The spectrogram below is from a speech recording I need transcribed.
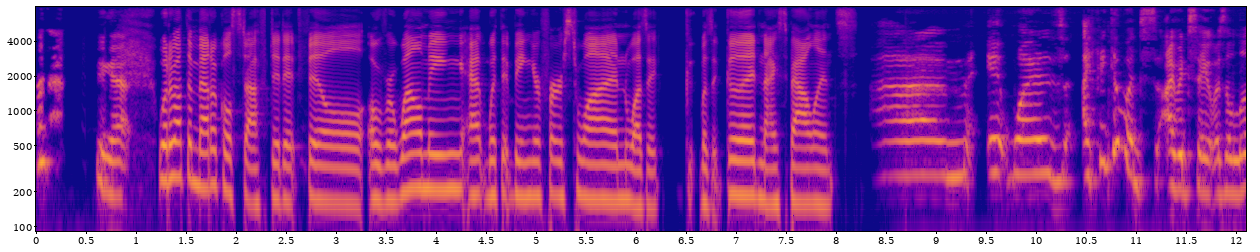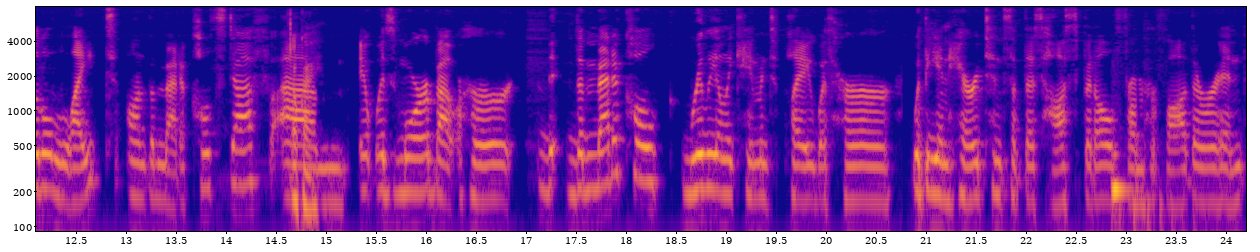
yeah. What about the medical stuff? Did it feel overwhelming at with it being your first one? Was it was it good? Nice balance? Um, it was, I think it was, I would say it was a little light on the medical stuff. Um, okay. it was more about her, the, the medical really only came into play with her, with the inheritance of this hospital mm-hmm. from her father and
